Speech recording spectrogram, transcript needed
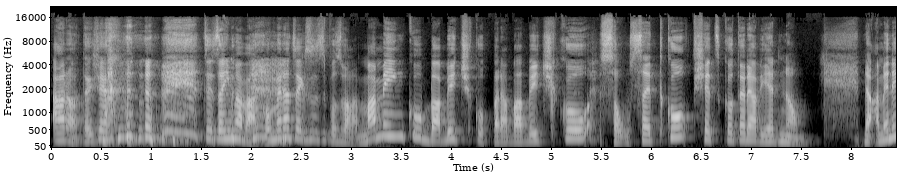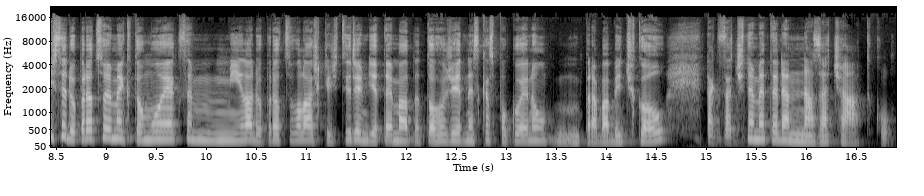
Ano, takže to je zajímavá kombinace, jak jsem si pozvala maminku, babičku, prababičku, sousedku, všecko teda v jednom. No a my než se dopracujeme k tomu, jak jsem Míla dopracovala až ke čtyřem dětem a toho, že je dneska spokojenou mm, prababičkou, tak začneme teda na začátku.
